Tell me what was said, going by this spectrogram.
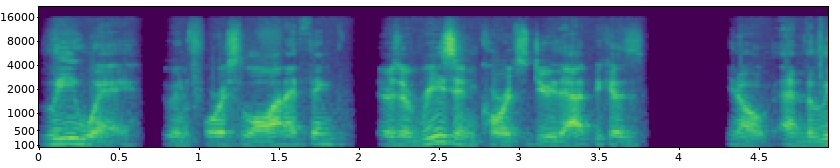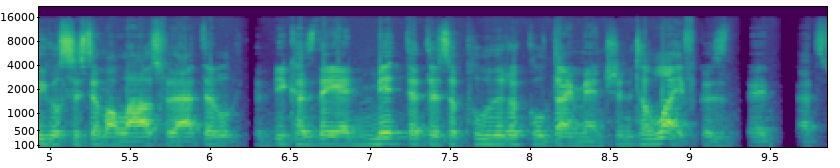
leeway to enforce law. And I think there's a reason courts do that because, you know, and the legal system allows for that because they admit that there's a political dimension to life because that's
